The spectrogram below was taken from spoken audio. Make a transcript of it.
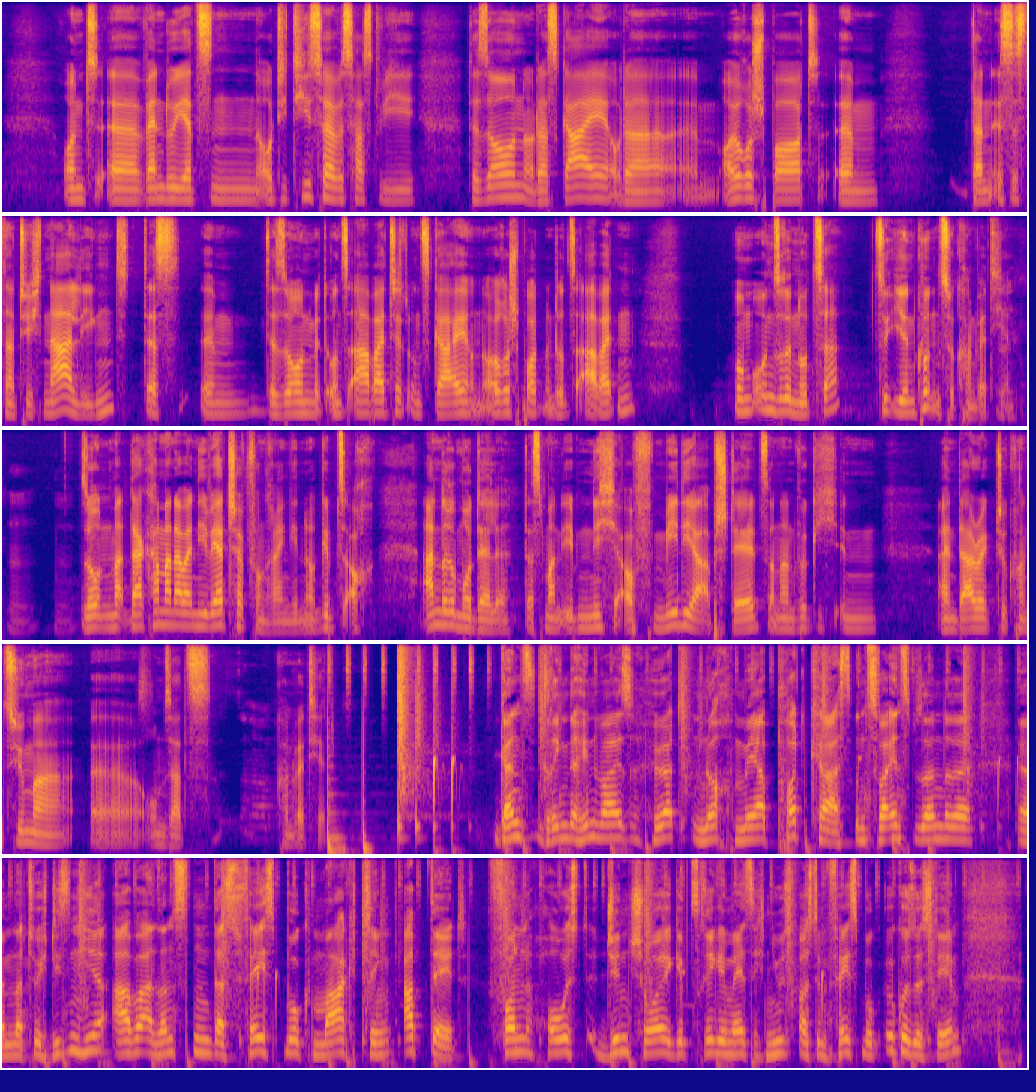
Und äh, wenn du jetzt einen OTT-Service hast wie The Zone oder Sky oder ähm, Eurosport, ähm, dann ist es natürlich naheliegend, dass ähm, The Zone mit uns arbeitet und Sky und Eurosport mit uns arbeiten, um unsere Nutzer zu ihren Kunden zu konvertieren. Mhm. So, und da kann man aber in die Wertschöpfung reingehen. Da gibt es auch andere Modelle, dass man eben nicht auf Media abstellt, sondern wirklich in einen Direct-to-Consumer-Umsatz äh, konvertiert. Ganz dringender Hinweis, hört noch mehr Podcasts und zwar insbesondere ähm, natürlich diesen hier, aber ansonsten das Facebook Marketing Update von Host Jin Choi gibt es regelmäßig News aus dem Facebook-Ökosystem.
